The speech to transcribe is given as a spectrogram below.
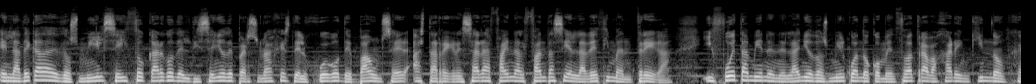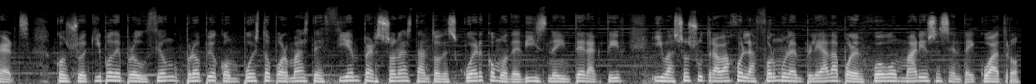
En la década de 2000 se hizo cargo del diseño de personajes del juego de Bouncer hasta regresar a Final Fantasy en la décima entrega, y fue también en el año 2000 cuando comenzó a trabajar en Kingdom Hearts, con su equipo de producción propio compuesto por más de 100 personas tanto de Square como de Disney Interactive y basó su trabajo en la fórmula empleada por el juego Mario 64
